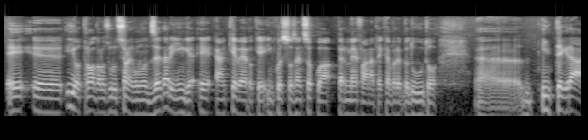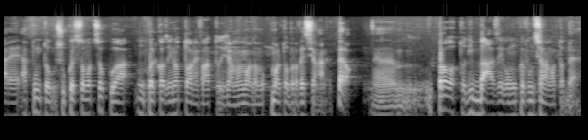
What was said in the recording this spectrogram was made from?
E eh, io ho trovato la soluzione con uno Z-Ring e è anche vero che in questo senso qua per me Fanatec avrebbe dovuto eh, integrare appunto su questo mozzo qua un qualcosa in ottone fatto diciamo in modo molto professionale. Però ehm, il prodotto di base comunque funziona molto bene.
